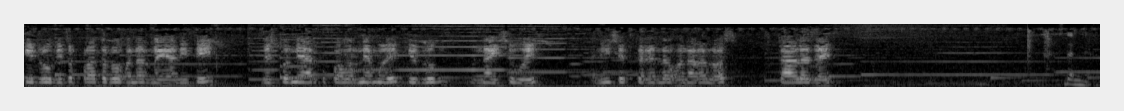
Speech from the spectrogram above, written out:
कीड रोगीचा प्रादुर्भाव होणार नाही आणि ते दशपर्णी अर्क फवारण्यामुळे कीड रोग नाहीसे होईल आणि शेतकऱ्याला होणारा लॉस टाळला जाईल. धन्यवाद.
